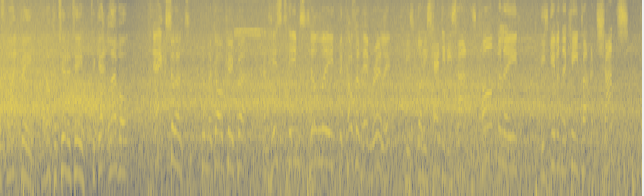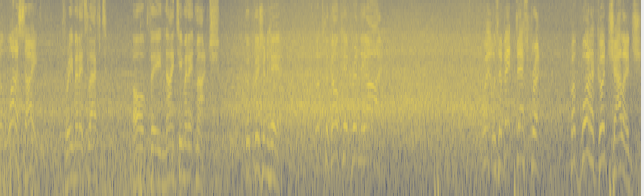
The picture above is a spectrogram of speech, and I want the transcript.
This might be an opportunity to get level. Excellent from the goalkeeper. And his team still lead because of him, really. He's got his head in his hands. Can't believe he's given the keeper a chance. But what a save. Three minutes left of the 90-minute match. Good vision here. Looks the goalkeeper in the eye. Well, it was a bit desperate, but what a good challenge.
